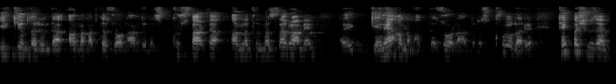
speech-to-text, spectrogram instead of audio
ilk yıllarında anlamakta zorlandığınız, kurslarda anlatılmasına rağmen e, gene anlamakta zorlandığınız konuları tek başınıza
